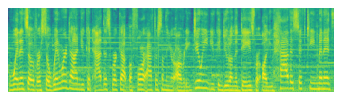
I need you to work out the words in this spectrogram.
when it's over. So when we're done, you can add this workout before after something you're already doing. You can do it on the days where all you have is 15 minutes.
